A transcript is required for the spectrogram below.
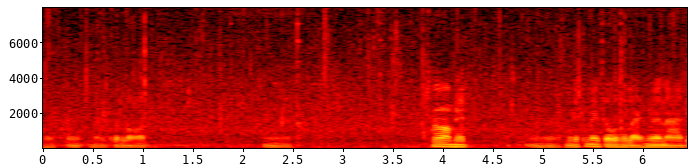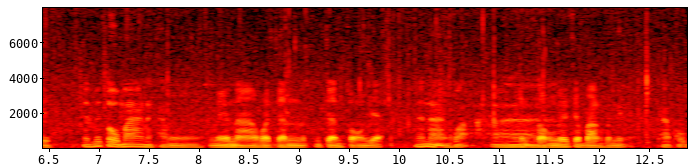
แบบนี้ตลอดอืมก็เม็ดอื มเม็ดไม่โตเท่าไหร่เนื้อหนาดิเม็ดไม่โตมากนะครับอืมเนื้อหนากว่าจันจันสองแยะเนื้อหนากว่าอ่าจันสองเนื้อจะบางกว่านี้ครับผม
